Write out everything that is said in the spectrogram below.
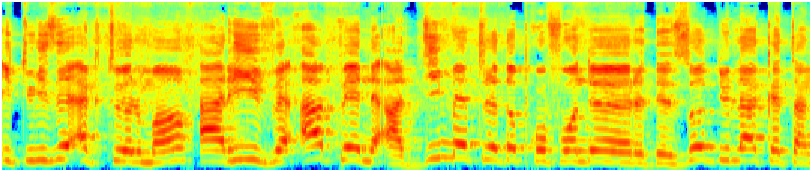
utilisées actuellement arrive à peine à 10 mètres de profondeur des eaux du lac Tanganyika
